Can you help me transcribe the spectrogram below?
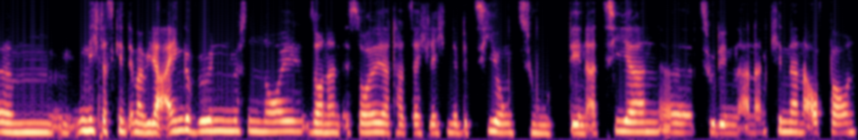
ähm, nicht das Kind immer wieder eingewöhnen müssen neu, sondern es soll ja tatsächlich eine Beziehung zu den Erziehern, äh, zu den anderen Kindern aufbauen.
